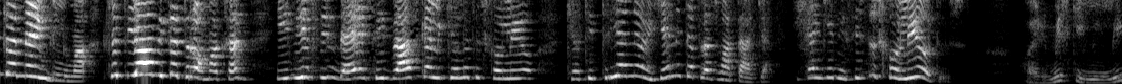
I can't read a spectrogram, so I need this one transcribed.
ήταν έγκλημα και ότι άδικα τρόμαξαν οι διευθυντές, οι δάσκαλοι και όλο το σχολείο και ότι τρία νεογέννητα πλασματάκια είχαν γεννηθεί στο σχολείο τους. Ο Ερμής και η Λίλη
